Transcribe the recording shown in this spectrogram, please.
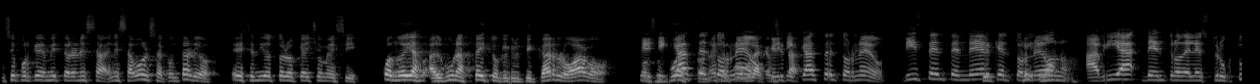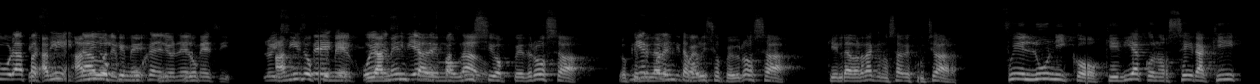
No sé por qué me meto en esa, en esa bolsa. Al contrario, he defendido todo lo que ha hecho Messi. Cuando hay algún aspecto que criticar, lo hago. Criticaste el torneo, criticaste el torneo. Diste a entender que el torneo había dentro de la estructura facilitado el empuje de Lionel Messi. Lo hiciste a mí lo que me el lamenta de Mauricio Pedrosa, lo que me lamenta Mauricio Pedrosa, que la verdad que no sabe escuchar. Fui el único que di a conocer aquí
